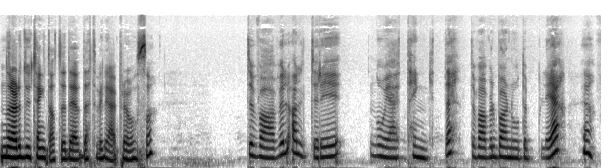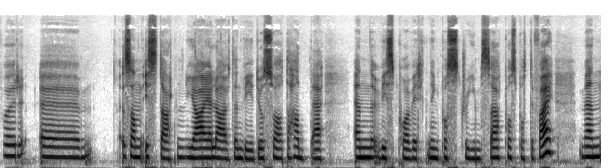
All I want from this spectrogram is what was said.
Når er det du tenkte at det, dette vil jeg prøve også? Det var vel aldri noe jeg tenkte. Det var vel bare noe det ble. Ja. For øh, sånn i starten, ja, jeg la ut en video, så at det hadde en viss påvirkning på streamsa på Spotify. Men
